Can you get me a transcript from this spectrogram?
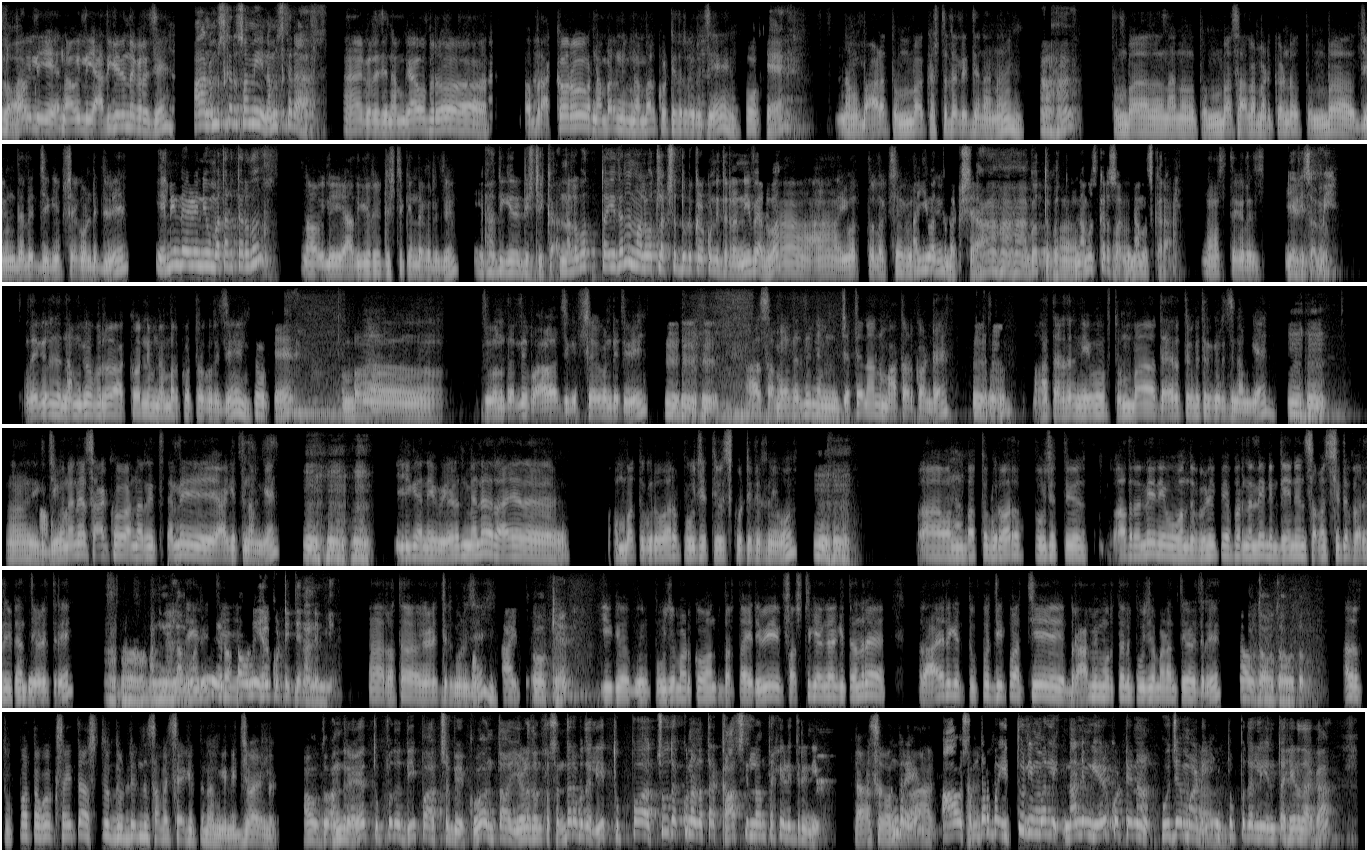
Hello ನಾವಿಲ್ಲಿ ನಾವಿಲ್ಲಿ ಯಾದಗಿರಿಯಿಂದ ಗುರುಜಿ. ಹಾ ನಮಸ್ಕಾರ ಸ್ವಾಮಿ ನಮಸ್ಕಾರ. ಹಾ ಗುರುಜಿ ನಮ್ಗ ಒಬ್ರು ಒಬ್ರು ಅಕ್ಕವರು ನಂಬರ್ ನಿಮ್ ನಂಬರ್ ಕೊಟ್ಟಿದ್ರು ಗುರುಜಿ. ಓಕೆ. ನಮ್ಗ್ ಬಹಳ ತುಂಬಾ ಕಷ್ಟದಲ್ಲಿದ್ದೆ ನಾನು. ಹಾ ಹಾ. ತುಂಬಾ ನಾನು ತುಂಬಾ ಸಾಲ ಮಾಡ್ಕೊಂಡು ತುಂಬಾ ಜೀವನದಲ್ಲಿ ಜಿಗಿಪ್ಸೆಗೊಂಡಿದ್ವಿ. ಎಲ್ಲಿಂದ ಹೇಳಿ ನೀವು ಮಾತಾಡ್ತಾ ಇರೋದು? ನಾವ್ ಇಲ್ಲಿ ಯಾದಗಿರಿ ಡಿಸ್ಟಿಕ್ ಇಂದ ಗುರುಜಿ ಯಾದಗಿರಿ ಡಿಸ್ಟಿಕ್ ನಲವತ್ತೈದನ ನಲವತ್ತು ಲಕ್ಷ ದುಡ್ಡು ಕಳ್ಕೊಂಡಿದ್ದೀರ ನೀವೇ ಅಲ್ವಾ? ಹಾ ಹಾ ಐವತ್ತು ಲಕ್ಷ ಗುರೂಜಿ. ಐವತ್ತು ಲಕ್ಷ. ಹಾ ಹಾ ಹಾ ಗೊತ್ತು ಗೊತ್ತು. ಹಾ. ನಮಸ್ಕಾರ ಸ್ವಾಮಿ ನಮಸ್ಕಾರ. ನಮಸ್ತೆ ಗುರುಜಿ. ಹೇಳಿ ಸ್ವಾಮಿ. ಅದೇ ಗುರುಜಿ ನಮ್ಗೆ ಒಬ್ರು ಅಕ್ಕ ನಿಮ್ ನಂಬರ್ ಕೊಟ್ರು ಗುರುಜಿ. ಓಕೆ. ತುಂಬಾ ಜೀವನದಲ್ಲಿ ಬಹಳ ಜಿಗುಪ್ಸೆಗೊಂಡಿದ್ವಿ ಹ್ಮ್ ಹ್ಮ್ ಹ್ಮ್. ಆ ಸಮಯದಲ್ಲಿ ನಿಮ್ ಜೊತೆ ನಾನು ಮಾತಾಡ್ಕೊಂಡೆ. ಹ್ಮ್ ಹ್ಮ್. ಮಾತಾಡಿದ್ರೆ ನೀವು ತುಂಬಾ ಧೈರ್ಯ ತುಂಬಿದ್ರಿ ಗುರುಜಿ ನಮ್ಗೆ. ಈಗ ಜೀವನನೇ ಸಾಕು ಅನ್ನೋ ರೀತಿಯಲ್ಲಿ ಆಗಿತ್ತು ನಮ್ಗೆ. ಈಗ ನೀವ್ ಹೇಳದ್ಮೇಲೆ ರಾಯರ ಒಂಬತ್ತು ಗುರುವಾರ ಪೂಜೆ ತಿಳಿಸ್ಕೊಟ್ಟಿದ್ರಿ ನೀವು. ಆ ಒಂಬತ್ತು ಗುರುವಾರ ಪೂಜೆ ಅದರಲ್ಲಿ ನೀವು ಒಂದು ಬಿಳಿ ಪೇಪರ್ನಲ್ಲಿ ನಿಮ್ದು ಏನೇನ್ ಸಮಸ್ಯೆ ಇದೆ ಬರ್ದಿಡಿ ಅಂತ ಹೇಳಿದ್ರಿ. ಹೇಳ್ಕೊಟ್ಟಿದ್ದೆ ನಾನು ನಿಮ್ಗೆ. ಆ ರಥ ಹೇಳಿದ್ರಿ ಗುರುಜಿ. ಆಯ್ತು ಓಕೆ. ಈಗ ಪೂಜೆ ಮಾಡ್ಕೊಂತ ಬರ್ತಾ ಇದೀವಿ. ಫಸ್ಟ್ಗೆ ಹೆಂಗಾಗಿತ್ತು ಅಂದ್ರೆ ರಾಯರಿಗೆ ತುಪ್ಪ ದೀಪ ಹಚ್ಚಿ ಬ್ರಾಹ್ಮಿ ಮುಹೂರ್ತದಲ್ಲಿ ಪೂಜೆ ಮಾಡಂತ ಹೇಳಿದ್ರಿ. ಹೌದು ಹೌದು ಹೌದು ಆದ್ರೆ ತುಪ್ಪ ತಗೋಕ್ ಸಹಿತ ಅಷ್ಟು ದುಡ್ಡಿಂದ ಸಮಸ್ಯೆ ಆಗಿತ್ತು ನಮ್ಗೆ ನಿಜವಾಗ್ಲು. ಹೌದು ಅಂದ್ರೆ ತುಪ್ಪದ ದೀಪ ಹಚ್ಚಬೇಕು ಅಂತ ಹೇಳದಂತ ಸಂದರ್ಭದಲ್ಲಿ ತುಪ್ಪ ಹಚ್ಚುವುದಕ್ಕೂ ನನ್ನ ಹತ್ರ ಕಾಸಿಲ್ಲ ಅಂತ ಹೇಳಿದ್ರಿ ನೀವು. ಕಾಸು ಅಂದ್ರೆ ಆ- ಸಂದರ್ಭ ಇತ್ತು ನಿಮ್ಮಲ್ಲಿ. ನಾನ್ ನಿಮ್ಗೆ ಹೇಳ್ಕೊಟ್ಟೆ ನಾನು ಪೂಜೆ ಮಾಡಿ ತುಪ್ಪದಲ್ಲಿ ಅಂತ ಹೇಳಿದಾಗ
